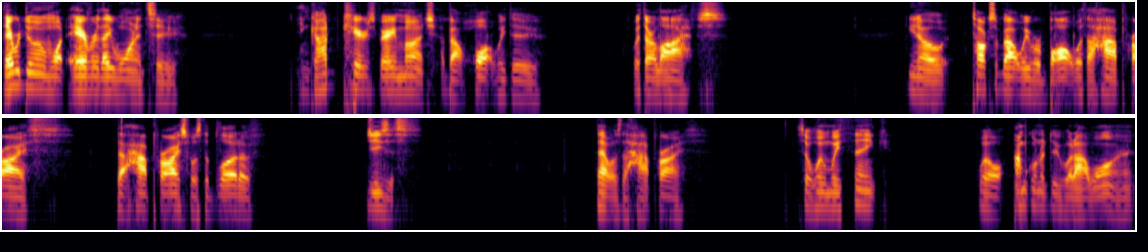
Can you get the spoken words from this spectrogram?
They were doing whatever they wanted to. And God cares very much about what we do with our lives. You know, talks about we were bought with a high price. That high price was the blood of Jesus. That was the high price. So when we think well, I'm going to do what I want,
